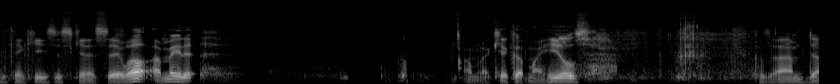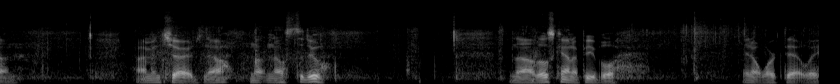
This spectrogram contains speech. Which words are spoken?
You think he's just gonna say, "Well, I made it. I'm gonna kick up my heels because I'm done. I'm in charge now. Nothing else to do." Now, those kind of people they don't work that way.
